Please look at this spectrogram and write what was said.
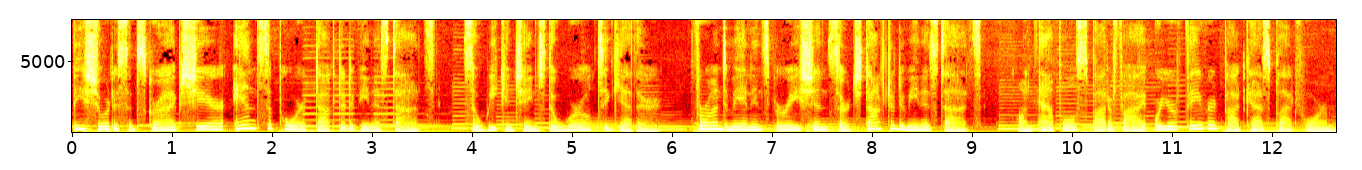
Be sure to subscribe, share, and support Dr. Davina's Dots so we can change the world together. For on demand inspiration, search Dr. Davina's Dots on Apple, Spotify, or your favorite podcast platform.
